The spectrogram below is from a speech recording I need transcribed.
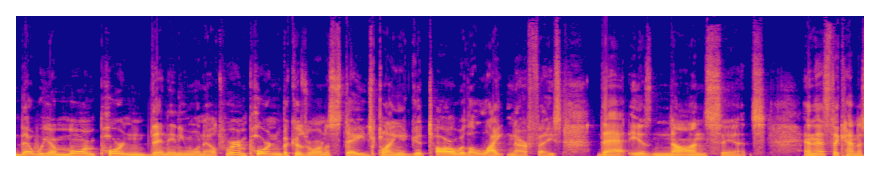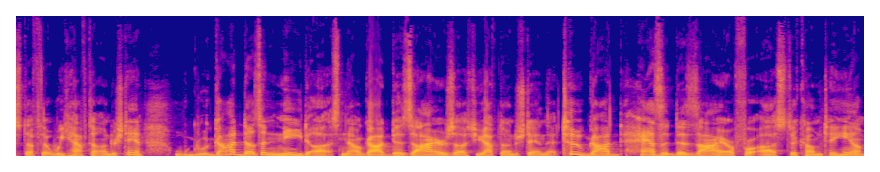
that we are more important than anyone else. We're important because we're on a stage playing a guitar with a light in our face. That is nonsense. And that's the kind of stuff that we have to understand. God doesn't need us. Now, God desires us. You have to understand that too. God has a desire for us to come to Him.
